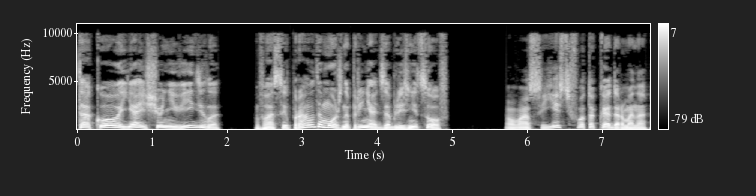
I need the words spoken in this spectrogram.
такого я еще не видела. Вас и правда можно принять за близнецов?» «У вас есть фото Кедермана?»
